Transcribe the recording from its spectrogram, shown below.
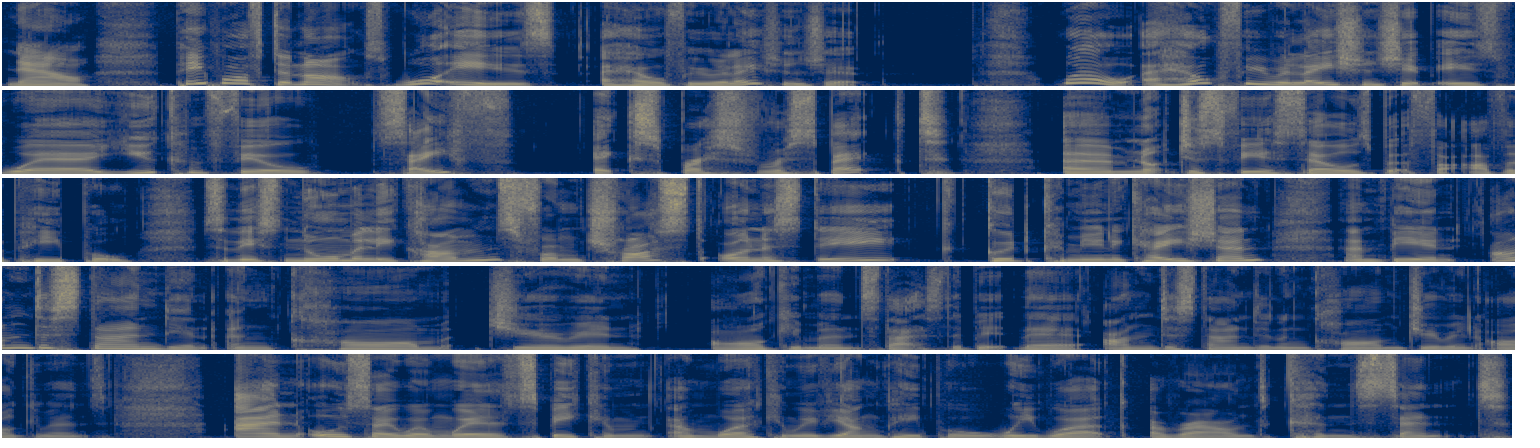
Now, people often ask, what is a healthy relationship? Well, a healthy relationship is where you can feel safe, express respect, um, not just for yourselves, but for other people. So, this normally comes from trust, honesty, good communication, and being understanding and calm during arguments. That's the bit there understanding and calm during arguments. And also, when we're speaking and working with young people, we work around consent.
